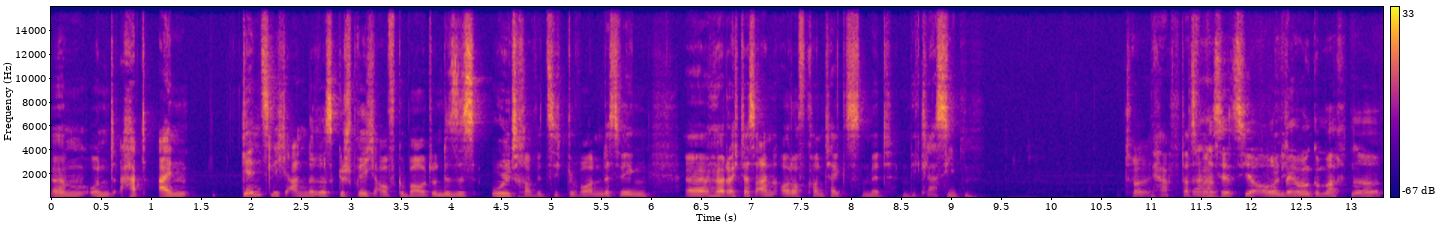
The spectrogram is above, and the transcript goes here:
Ähm, und hat ein gänzlich anderes Gespräch aufgebaut und es ist ultra witzig geworden. Deswegen äh, hört euch das an, Out of Context mit Niklas Siepen. Toll. Ja, das Dann hast du jetzt hier auch Werbung gemacht, ne?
